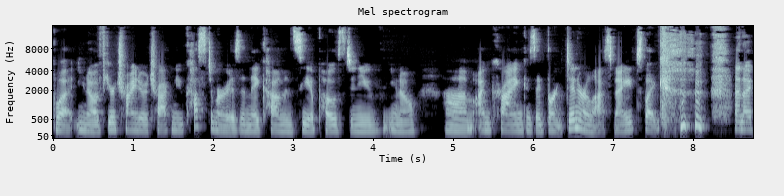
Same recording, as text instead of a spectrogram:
But, you know, if you're trying to attract new customers and they come and see a post and you, you know, um, I'm crying because I burnt dinner last night. Like, and I,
